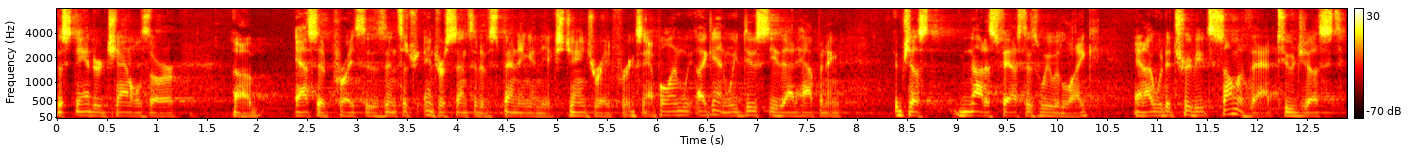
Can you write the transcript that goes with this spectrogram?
The standard channels are uh, asset prices, interest sensitive spending, and the exchange rate, for example. And we, again, we do see that happening just not as fast as we would like. And I would attribute some of that to just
